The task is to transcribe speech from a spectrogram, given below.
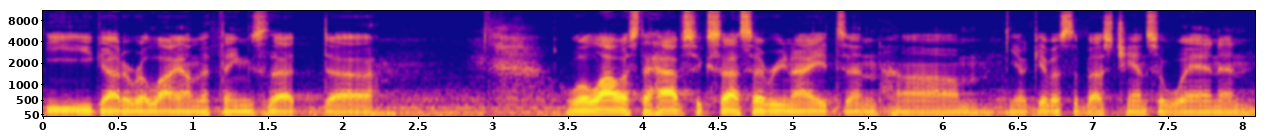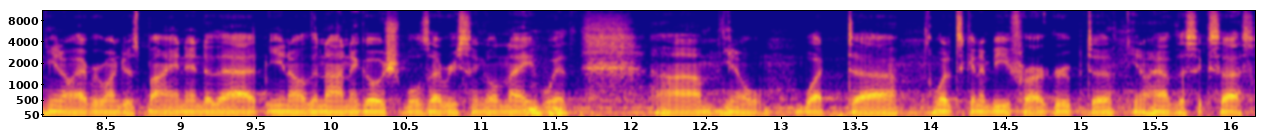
you got to rely on the things that. Uh, will allow us to have success every night and um, you know give us the best chance to win and you know everyone just buying into that you know the non-negotiables every single night mm-hmm. with um, you know what uh, what it's going to be for our group to you know have the success.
